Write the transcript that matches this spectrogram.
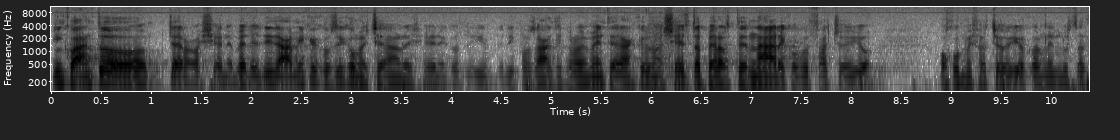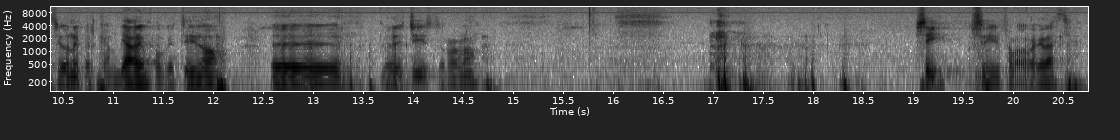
in quanto c'erano scene belle dinamiche, così come c'erano le scene così riposanti, probabilmente era anche una scelta per alternare come faccio io o come faccio io con le illustrazioni per cambiare un pochettino eh, il registro, no? Sì, sì, Flora, grazie.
